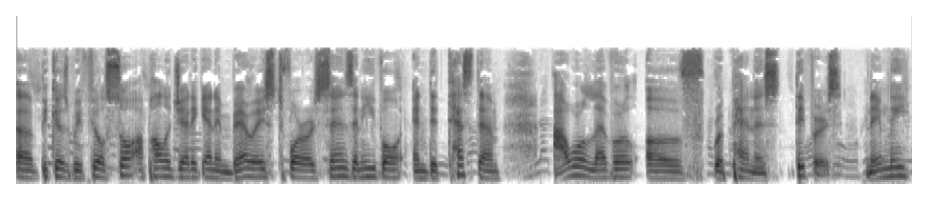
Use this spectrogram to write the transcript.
uh, because we feel so apologetic and embarrassed for our sins and evil and detest them, our level of repentance differs. Namely,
